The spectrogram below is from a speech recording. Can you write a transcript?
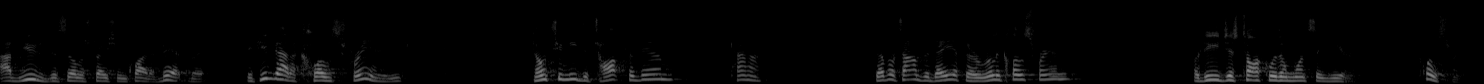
I've used this illustration quite a bit, but if you've got a close friend, don't you need to talk to them kind of several times a day if they're a really close friend? Or do you just talk with them once a year? Close friends.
